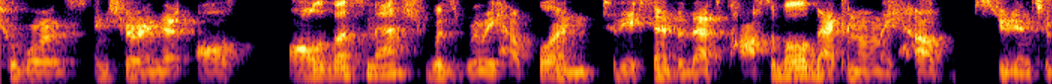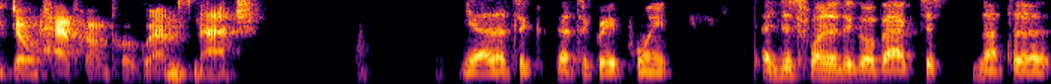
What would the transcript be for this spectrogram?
towards ensuring that all all of us mesh was really helpful. And to the extent that that's possible, that can only help students who don't have home programs match. Yeah, that's a that's a great point. I just wanted to go back, just not to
